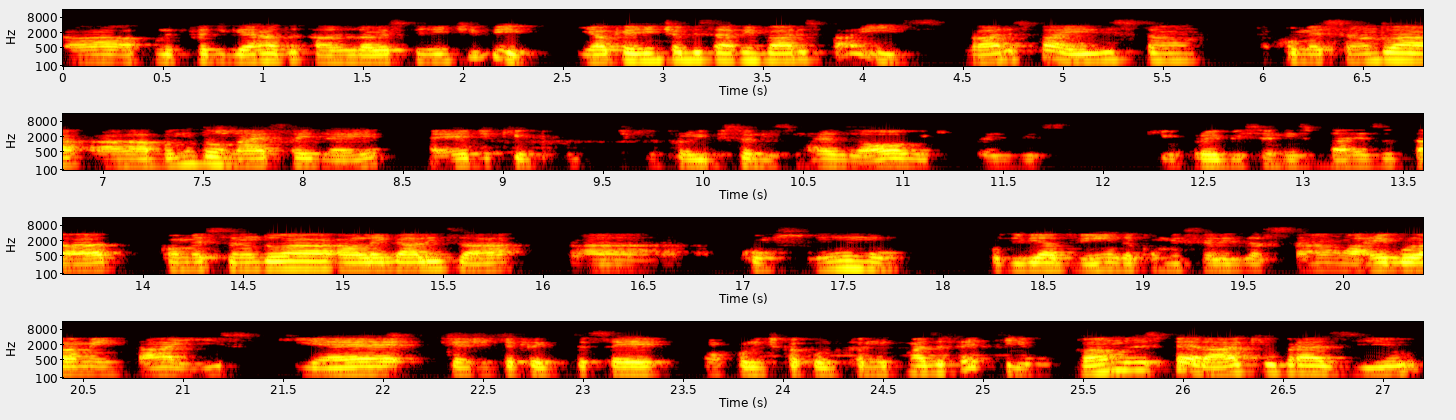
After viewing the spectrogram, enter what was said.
a política de guerra às drogas que a gente vive. E é o que a gente observa em vários países. Vários países estão começando a, a abandonar essa ideia né, de, que, de, que, o proibicionismo resolve, que, que o proibicionismo dá resultado, começando a, a legalizar o consumo inclusive a venda, a comercialização, a regulamentar isso, que é que a gente acredita ser uma política pública muito mais efetiva. Vamos esperar que o Brasil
